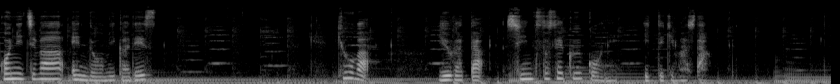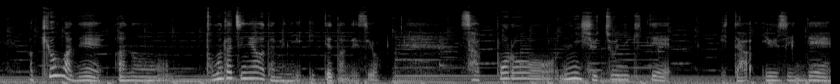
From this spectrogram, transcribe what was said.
こんにちは遠藤美香です。今日は夕方新千歳空港に行ってきました。今日はねあの友達に会うために行ってたんですよ。札幌に出張に来ていた友人で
